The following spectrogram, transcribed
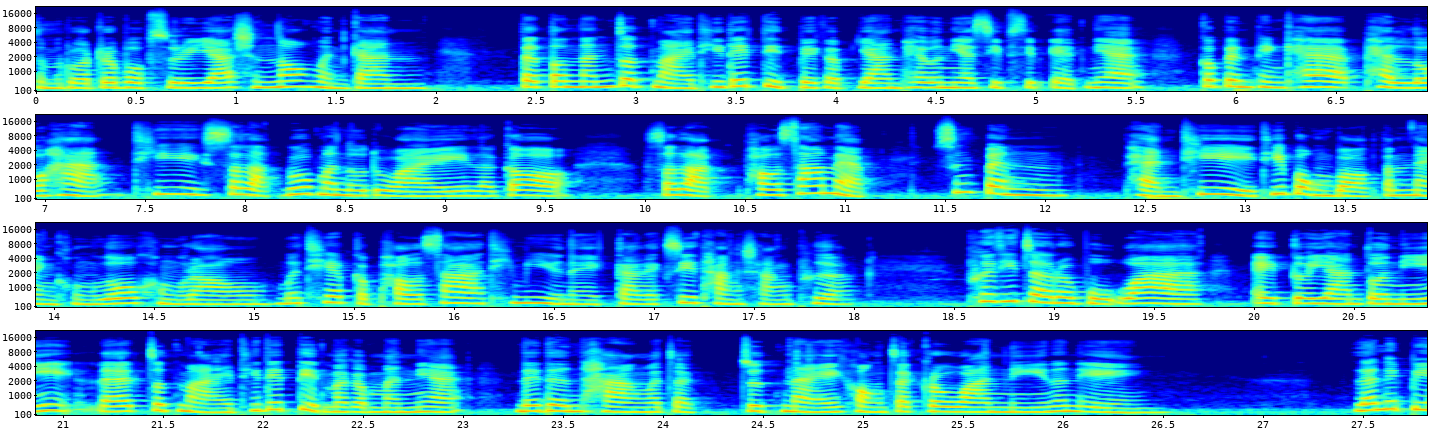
สำรวจระบบสุริยะชั้นนอกเหมือนกัน แต่ตอนนั้นจดหมายที่ได้ติดไปกับยานเพโอเนีย1011 เนี่ย ก็เป็นเพียงแค่แผ่นโลหะที่สลักรูปมนุษย์ไว้ แล้วก็สลักพาวซ่าแมปซึ่งเป็นแผนที่ที่บ่งบอกตำแหน่งของโลกของเราเมื่อเทียบกับพาวซ่าที่มีอยู่ในกาแล็กซีทางช้างเผือก พื่อที่จะระบุว่าไอตัวยานตัวนี้และจดหมายที่ได้ติดมากับมันเนี่ยได้เดินทางมาจากจุดไหนของจักรวาลนนี้นั่นเอง และในปี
